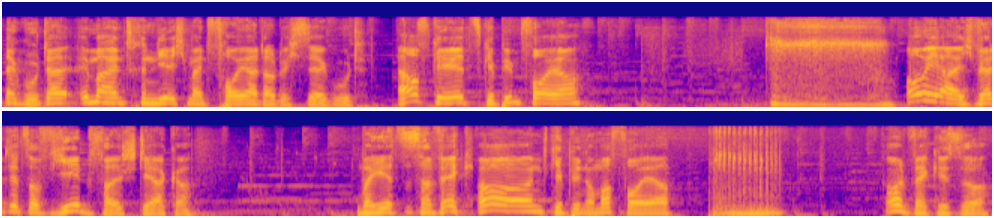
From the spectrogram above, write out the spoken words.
Na gut, da immerhin trainiere ich mein Feuer dadurch sehr gut. Auf geht's, gib ihm Feuer. Oh ja, ich werde jetzt auf jeden Fall stärker. Weil jetzt ist er weg. Und gib ihm nochmal Feuer. Und weg ist er.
